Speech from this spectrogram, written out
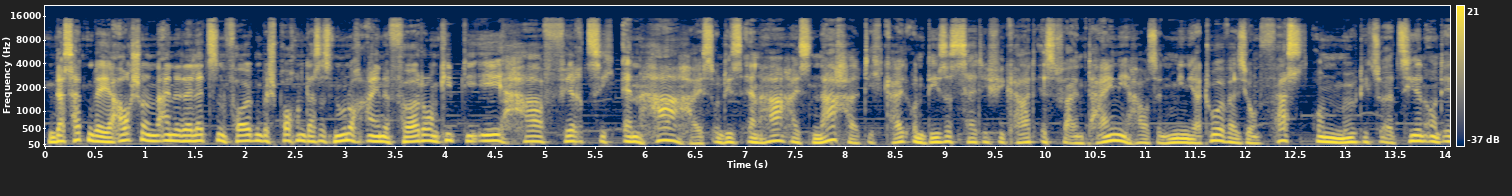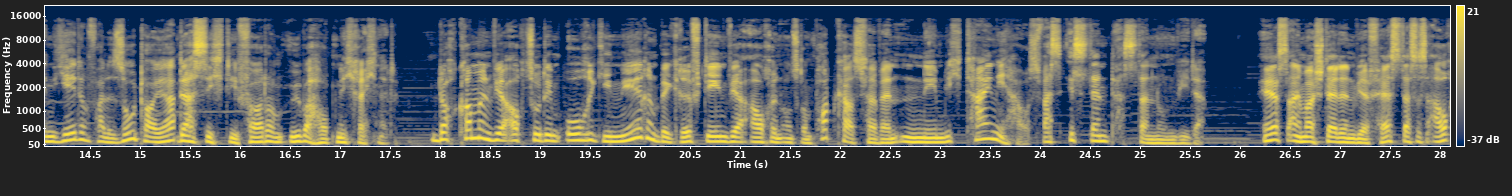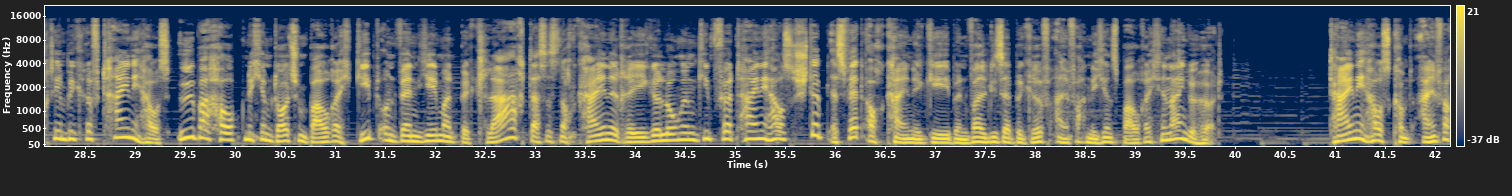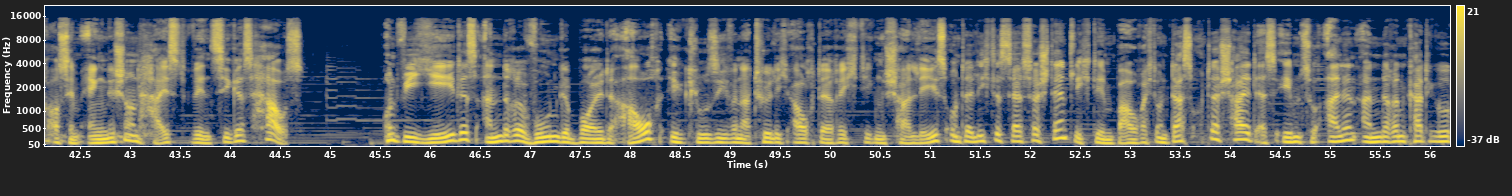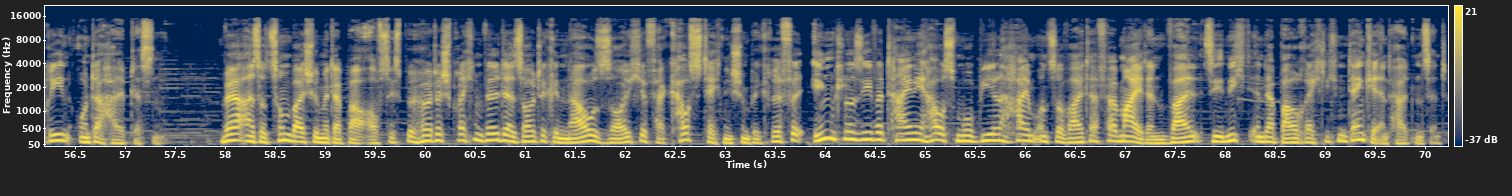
Das hatten wir ja auch schon in einer der letzten Folgen besprochen, dass es nur noch eine Förderung gibt, die EH40NH heißt. Und dieses NH heißt Nachhaltigkeit und dieses Zertifikat ist für ein Tiny House in Miniaturversion fast unmöglich zu erzielen und in jedem Falle so teuer, dass sich die Förderung überhaupt nicht rechnet. Doch kommen wir auch zu dem originären Begriff, den wir auch in unserem Podcast verwenden, nämlich Tiny House. Was ist denn das dann nun wieder? Erst einmal stellen wir fest, dass es auch den Begriff Tiny House überhaupt nicht im deutschen Baurecht gibt und wenn jemand beklagt, dass es noch keine Regelungen gibt für Tiny House, stimmt, es wird auch keine geben, weil dieser Begriff einfach nicht ins Baurecht hineingehört. Tiny House kommt einfach aus dem Englischen und heißt winziges Haus. Und wie jedes andere Wohngebäude auch, inklusive natürlich auch der richtigen Chalets, unterliegt es selbstverständlich dem Baurecht und das unterscheidet es eben zu allen anderen Kategorien unterhalb dessen. Wer also zum Beispiel mit der Bauaufsichtsbehörde sprechen will, der sollte genau solche verkaufstechnischen Begriffe inklusive Tiny House, Mobilheim und so weiter vermeiden, weil sie nicht in der baurechtlichen Denke enthalten sind.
